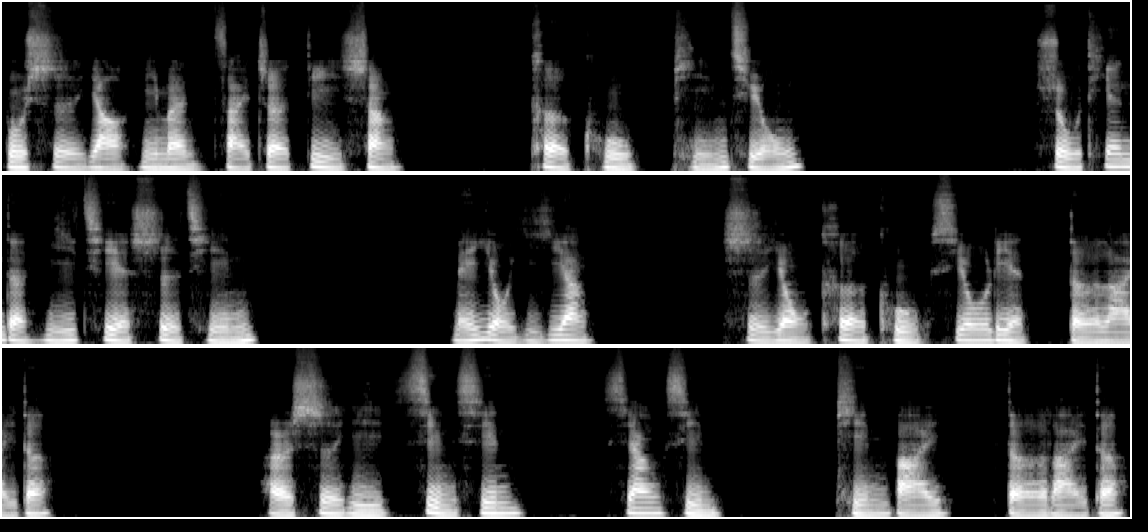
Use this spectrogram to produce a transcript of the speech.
不是要你们在这地上刻苦贫穷。属天的一切事情，没有一样是用刻苦修炼得来的。而是以信心相信、平白得来的，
